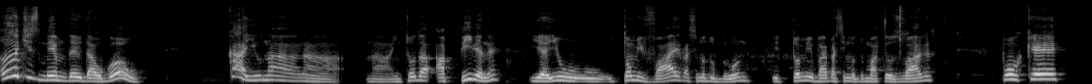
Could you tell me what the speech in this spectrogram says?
antes mesmo dele dar o gol, caiu na, na, na em toda a pilha, né? E aí o, o Tommy vai para cima do Bruno e Tommy vai para cima do Matheus Vargas, porque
